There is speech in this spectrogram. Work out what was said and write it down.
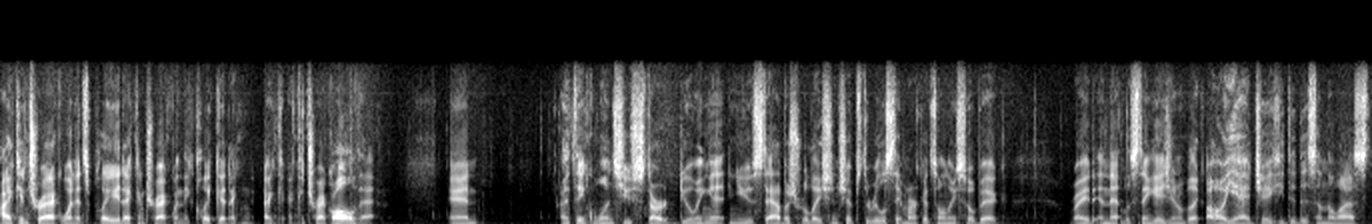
I can track when it's played. I can track when they click it. I can I, I can track all of that, and I think once you start doing it and you establish relationships, the real estate market's only so big, right? And that listing agent will be like, "Oh yeah, Jay, he did this on the last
